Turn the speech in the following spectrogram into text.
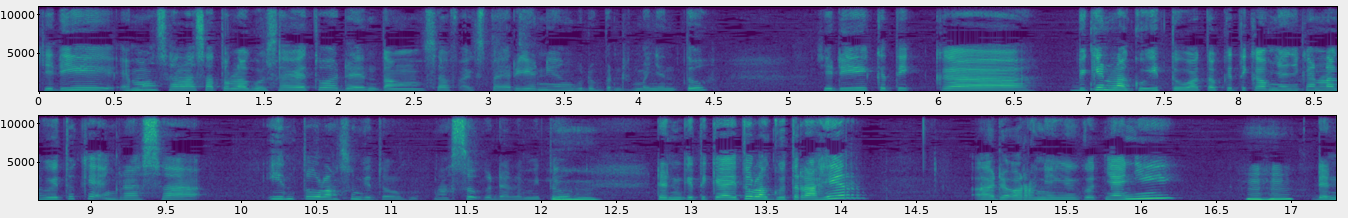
Jadi emang salah satu lagu saya itu ada tentang self experience yang benar-benar menyentuh. Jadi ketika bikin lagu itu atau ketika menyanyikan lagu itu kayak ngerasa into langsung gitu masuk ke dalam itu. Dan ketika itu lagu terakhir ada orang yang ikut nyanyi Mhm. dan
